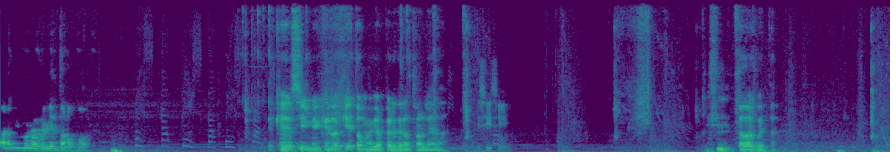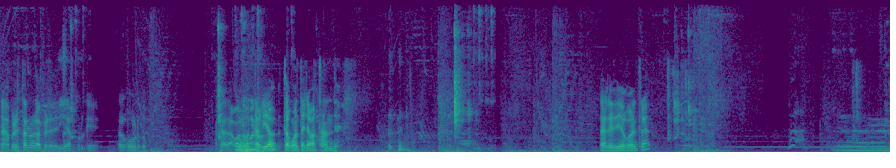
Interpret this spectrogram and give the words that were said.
ahora mismo nos revienta a los dos. Es que si me quedo quieto me voy a perder otra oleada. Sí, sí, sí. ¿Te has dado cuenta? Nah, pero esta no la perdería porque es algo gordo. O sea, te Bueno, aguantaría, bueno. te aguantaría bastante. Dale, Diego, entra. Mm,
